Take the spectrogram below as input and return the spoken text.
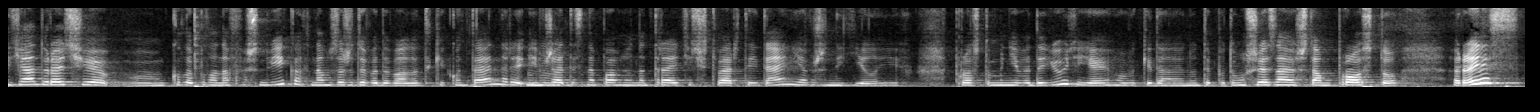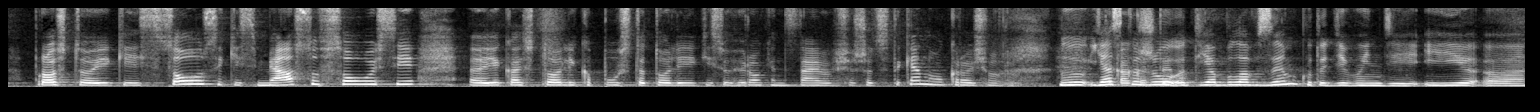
я, до речі, коли була на фешн-віках, нам завжди видавали такі контейнери, і вже десь, напевно, на третій, четвертий день я вже не їла їх. Просто мені видають, і я його викидаю. Ну, типу, тому що я знаю, що там просто рис, просто якийсь соус, якесь м'ясо в соусі, е, якась то лі капуста, то лі якийсь огірок, я не знаю взагалі, що це таке. Ну, коротше, Ну, я скажу, картина. от я була взимку тоді в Індії, і е,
